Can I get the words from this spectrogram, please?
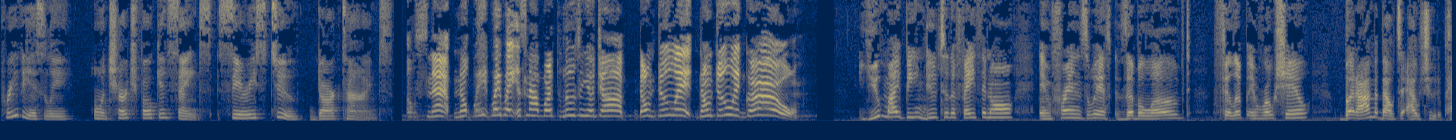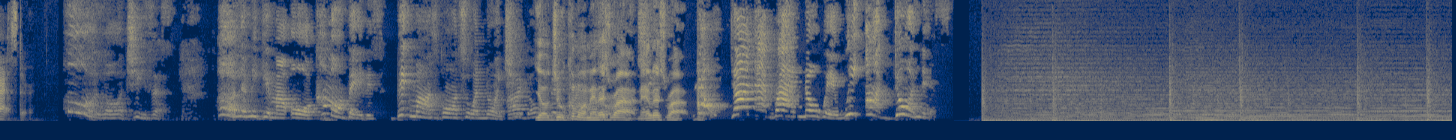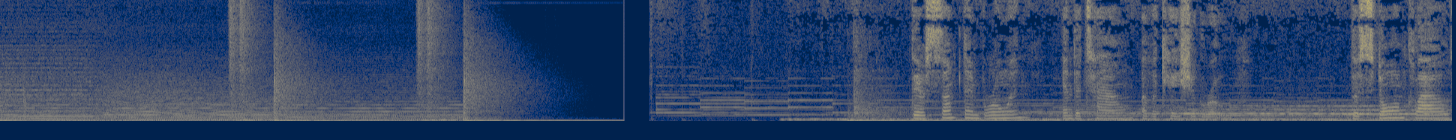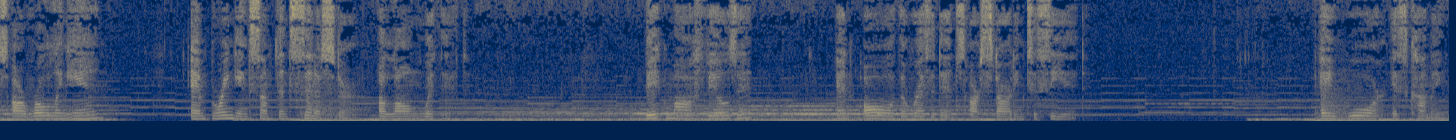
Previously on Church Folk and Saints, Series 2 Dark Times. Oh snap! No, wait, wait, wait! It's not worth losing your job. Don't do it! Don't do it, girl! You might be new to the faith and all, and friends with the beloved Philip and Rochelle, but I'm about to out you the pastor. Oh, Lord Jesus. Oh, let me get my oil. Come on, babies. Big Ma's going to anoint you. Yo, Jew, come on, man. Let's ride, man. Let's ride. No, y'all not riding nowhere. We aren't doing this. There's something brewing in the town of Acacia Grove. The storm clouds are rolling in and bringing something sinister along with it. Big Ma feels it, and all the residents are starting to see it. A war is coming,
